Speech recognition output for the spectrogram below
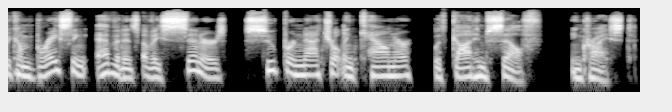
become bracing evidence of a sinner's supernatural encounter with God Himself in Christ.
